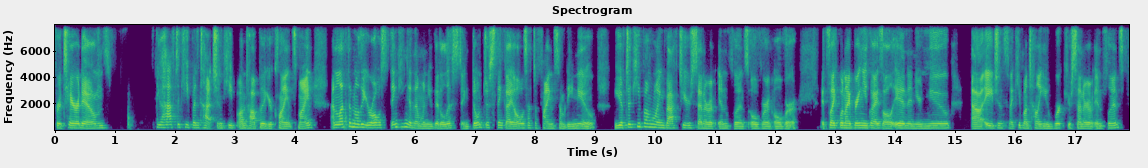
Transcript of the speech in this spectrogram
for tear downs you have to keep in touch and keep on top of your client's mind and let them know that you're always thinking of them when you get a listing. Don't just think I always have to find somebody new. You have to keep on going back to your center of influence over and over. It's like when I bring you guys all in and you're new uh, agents and I keep on telling you work your center of influence.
